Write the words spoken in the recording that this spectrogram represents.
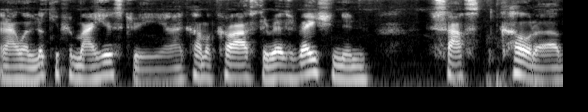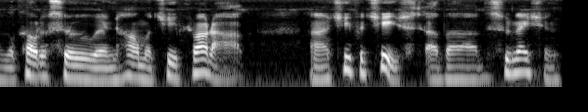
And I went looking for my history, and I come across the reservation in South Dakota of Lakota Sioux and home of Chief Crow Dog, uh, Chief of Chiefs of uh, the Sioux Nation.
